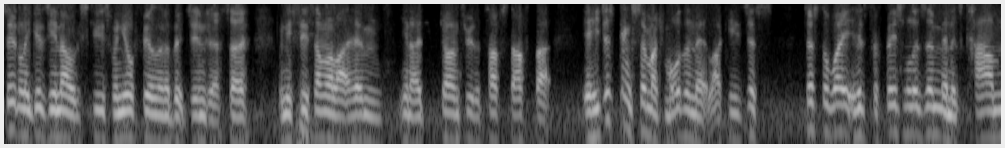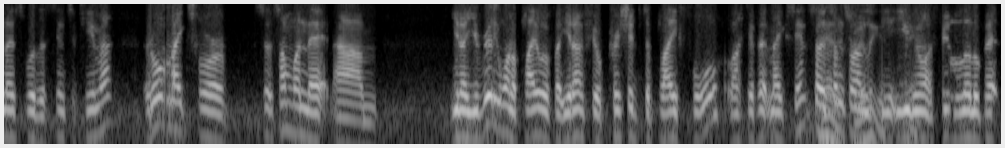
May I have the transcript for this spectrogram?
certainly gives you no excuse when you're feeling a bit ginger. So when you see someone like him, you know, going through the tough stuff, but yeah, he just brings so much more than that. Like he's just just the way his professionalism and his calmness with a sense of humour. It all makes for so someone that um, you know you really want to play with, but you don't feel pressured to play for. Like if that makes sense. So Yeah, sometimes really you, you might feel a little bit,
